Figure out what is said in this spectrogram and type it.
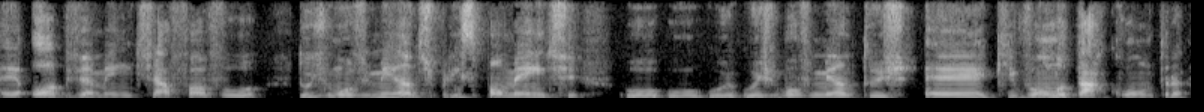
é, obviamente, a favor dos movimentos, principalmente o, o, os movimentos é, que vão lutar contra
